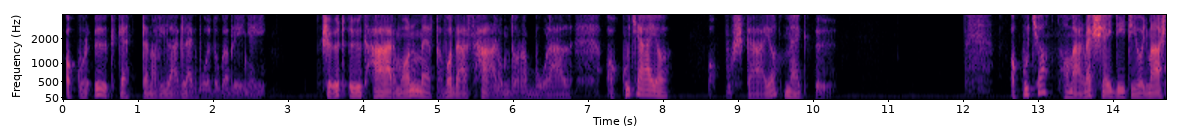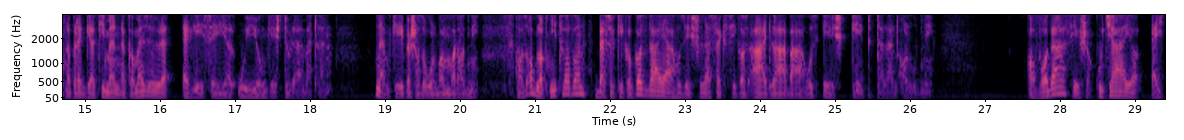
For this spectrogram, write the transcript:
akkor ők ketten a világ legboldogabb lényei. Sőt, ők hárman, mert a vadász három darabból áll. A kutyája, a puskája, meg ő. A kutya, ha már megsejdíti, hogy másnap reggel kimennek a mezőre, egész éjjel újjong és türelmetlen. Nem képes az olban maradni. Ha az ablak nyitva van, beszökik a gazdájához, és lefekszik az ágy lábához, és képtelen aludni. A vadász és a kutyája egy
